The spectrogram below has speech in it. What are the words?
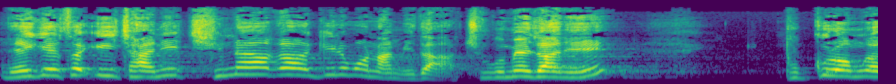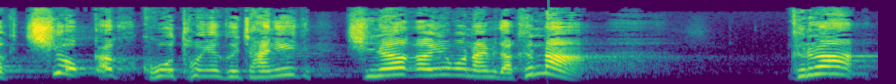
내게서 이 잔이 지나가기를 원합니다. 죽음의 잔이 부끄러움과 치욕과 고통의 그 잔이 지나가기를 원합니다. 그러나 그러나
